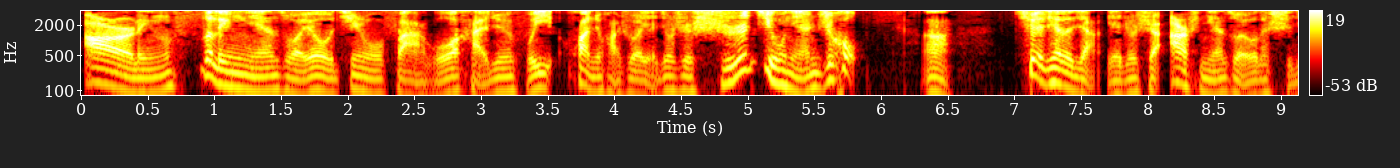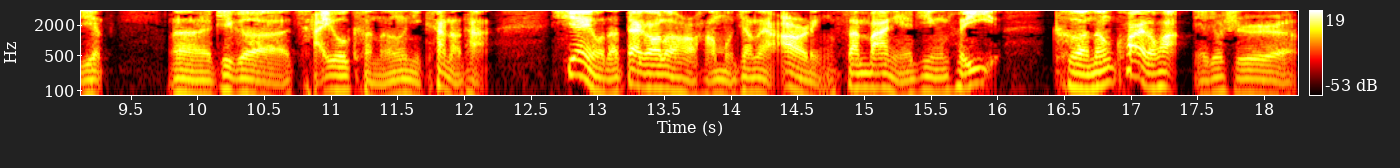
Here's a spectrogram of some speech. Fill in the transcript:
二零四零年左右进入法国海军服役。换句话说，也就是十九年之后，啊，确切的讲，也就是二十年左右的时间，呃，这个才有可能你看到它。现有的戴高乐号航母将在二零三八年进行退役，可能快的话，也就是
